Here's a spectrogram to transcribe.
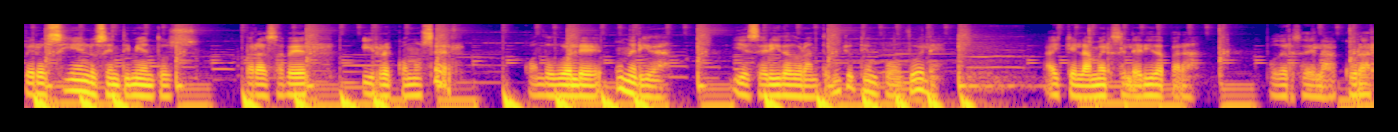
pero sí en los sentimientos para saber y reconocer cuando duele una herida y esa herida durante mucho tiempo duele. Hay que lamerse la herida para poderse la curar.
